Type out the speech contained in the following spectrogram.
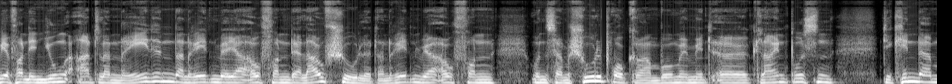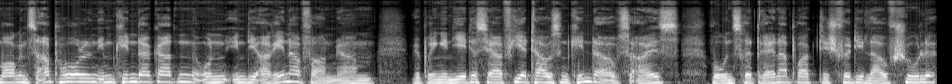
wir von den Jungadlern reden, dann reden wir ja auch von der Laufschule, dann reden wir auch von unserem Schulprogramm, wo wir mit äh, Kleinbussen die Kinder morgens abholen im Kindergarten und in die Arena fahren. Wir haben, wir bringen jedes Jahr 4000 Kinder aufs Eis, wo unsere Trainer praktisch für die Laufschule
